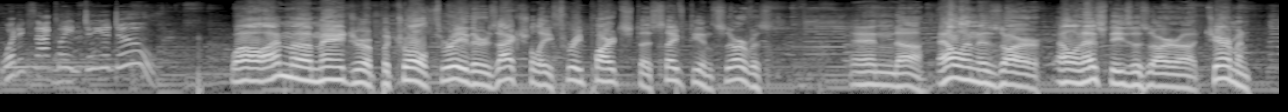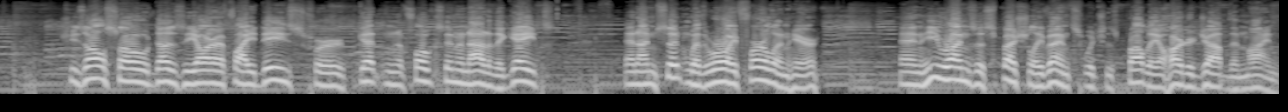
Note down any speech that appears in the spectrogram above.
What exactly do you do? Well, I'm a manager of Patrol 3. There's actually three parts to safety and service. And uh, Ellen is our, Ellen Estes is our uh, chairman. She's also does the RFIDs for getting the folks in and out of the gates. And I'm sitting with Roy Furlan here, and he runs the special events, which is probably a harder job than mine.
